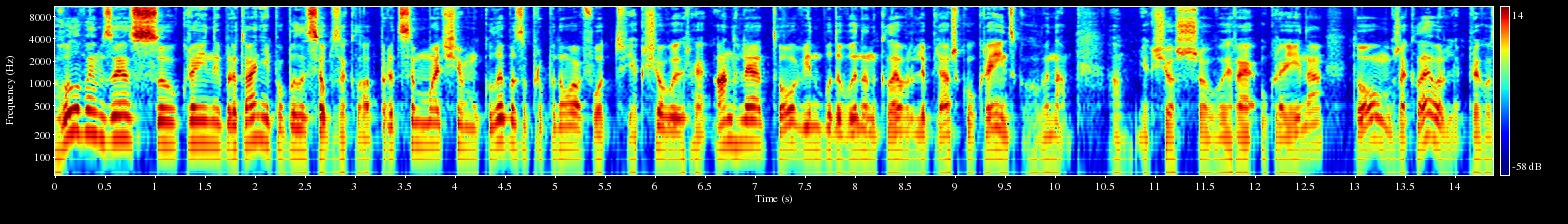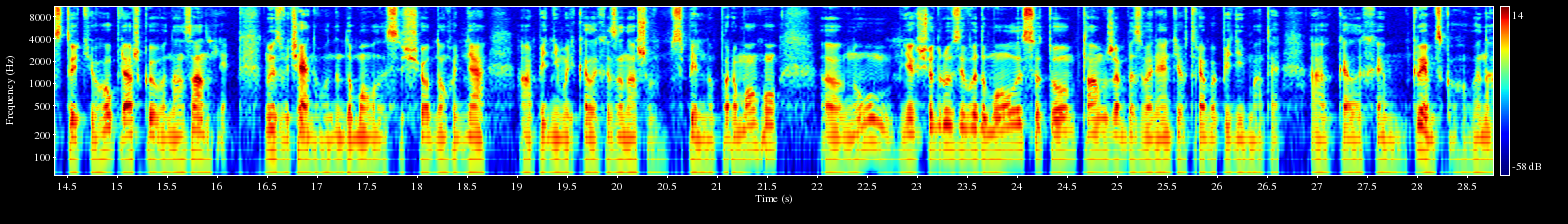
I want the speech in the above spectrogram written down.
Голови МЗС України і Британії побилися об заклад перед цим матчем. Кулеба запропонував: от якщо виграє Англія, то він буде винен Клеверлі пляшку українського вина. А якщо ж виграє Україна, то вже Клеверлі пригостить його пляшкою вина з Англії. Ну і звичайно, вони домовилися, що одного дня піднімуть келихи за нашу спільну перемогу. Ну, якщо друзі, ви домовилися, то там вже без варіантів треба підіймати келихи кримського вина.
